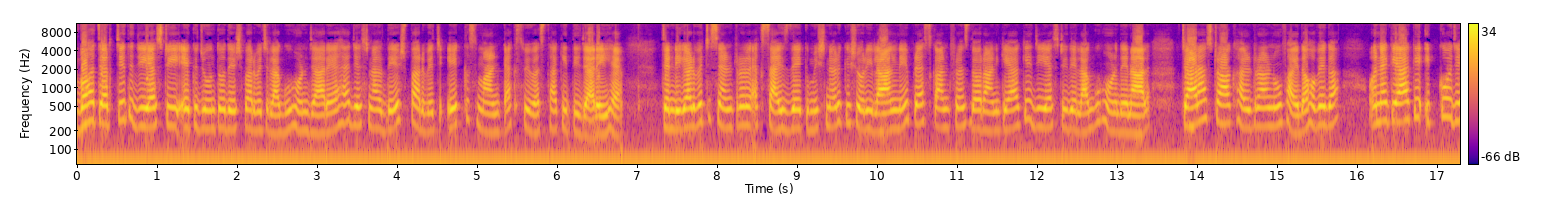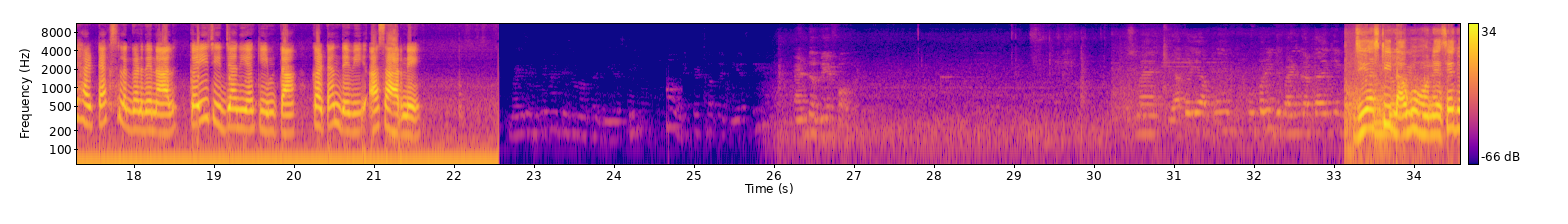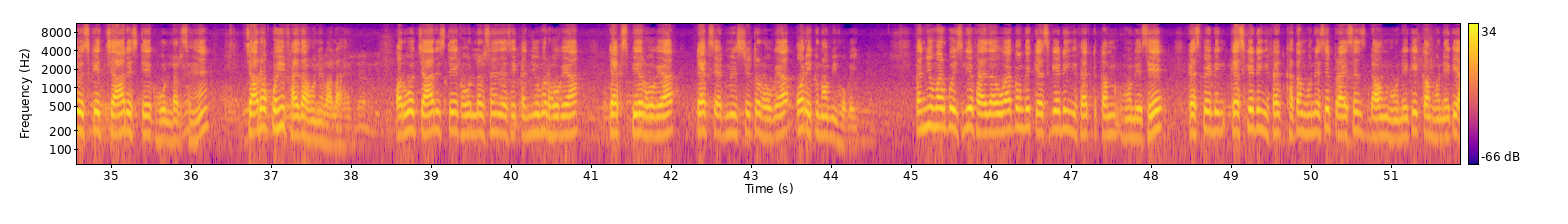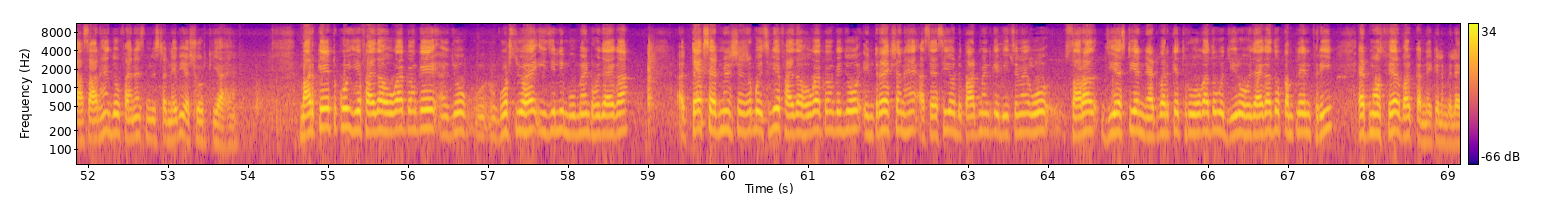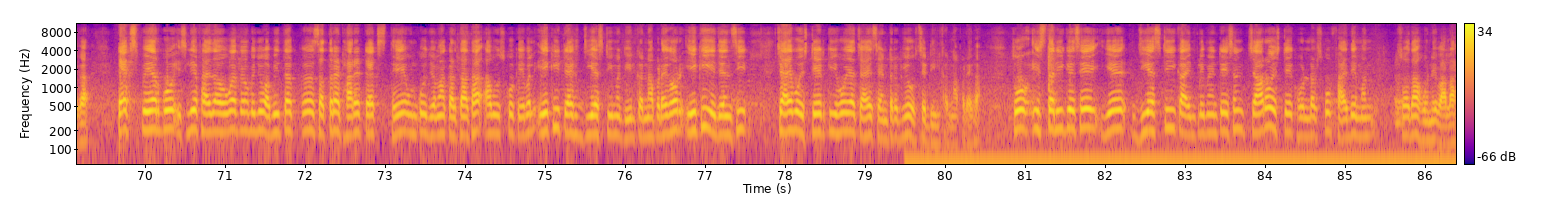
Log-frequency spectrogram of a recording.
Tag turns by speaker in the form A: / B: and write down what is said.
A: ਬਹੁਤ ਚਰਚਿਤ GST 1 ਜੂਨ ਤੋਂ ਦੇਸ਼ ਭਰ ਵਿੱਚ ਲਾਗੂ ਹੋਣ ਜਾ ਰਿਹਾ ਹੈ, ਜਿਸ ਨਾਲ ਦੇਸ਼ ਭਰ ਵਿੱਚ ਇੱਕ ਸਮਾਨ ਟੈਕਸ ਵਿਵਸਥਾ ਕੀਤੀ ਜਾ ਰਹੀ ਹੈ। ਚੰਡੀਗੜ੍ਹ ਵਿੱਚ ਸੈਂਟਰਲ ਐਕਸਾਈਜ਼ ਦੇ ਕਮਿਸ਼ਨਰ ਕਿਸ਼ੋਰੀ ਲਾਲ ਨੇ ਪ੍ਰੈਸ ਕਾਨਫਰੰਸ ਦੌਰਾਨ ਕਿਹਾ ਕਿ GST ਦੇ ਲਾਗੂ ਹੋਣ ਦੇ ਨਾਲ ਚਾਰਾਂ ਸਟਾਕ ਹੋਲਡਰਾਂ ਨੂੰ ਫਾਇਦਾ ਹੋਵੇਗਾ। ਉਹਨੇ ਕਿਹਾ ਕਿ ਇੱਕੋ ਜਿਹਾ ਟੈਕਸ ਲੱਗਣ ਦੇ ਨਾਲ ਕਈ ਚੀਜ਼ਾਂ ਦੀਆਂ ਕੀਮਤਾਂ ਘਟਣ ਦੇ ਵੀ ਆਸਾਰ ਨੇ।
B: And the way forward.
C: GST लागू होने से जो इसके चार स्टेक होल्डर्स हैं, चारों को ही फ़ायदा होने वाला है। और वो चार स्टेक होल्डर्स हैं, जैसे कंज्यूमर हो गया टैक्स पेयर हो गया टैक्स एडमिनिस्ट्रेटर हो गया और इकोनॉमी हो गई। कंज्यूमर को इसलिए फ़ायदा हुआ क्योंकि कैस्केडिंग इफ़ेक्ट कम होने से कैस्केडिंग कैस्केडिंग इफ़ेक्ट खत्म होने से प्राइसेस डाउन होने के, कम होने के आसार हैं, जो फाइनेंस मिनिस्टर ने भी अश्योर किया है। मार्केट को ये फ़ायदा होगा क्योंकि जो गुड्स जो है इजीली मूवमेंट हो जाएगा। टैक्स एडमिनिस्ट्रेटर को इसलिए फ़ायदा होगा क्योंकि जो इंटरेक्शन है असेसी और डिपार्टमेंट के बीच में, वो सारा जीएसटी एंड नेटवर्क के थ्रू होगा तो वो ज़ीरो हो जाएगा तो कंप्लेन फ्री एटमॉस्फेयर वर्क करने के लिए मिलेगा। टैक्स पेयर को इसलिए फ़ायदा होगा क्योंकि जो अभी तक सत्रह अठारह टैक्स थे, उनको जमा करता था, अब उसको केवल एक ही टैक्स जीएसटी में डील करना पड़ेगा और एक ही एजेंसी चाहे वो स्टेट की हो या चाहे सेंटर की हो, उससे डील करना पड़ेगा। तो इस तरीके से ये जीएसटी का इम्प्लीमेंटेशन चारों स्टेक होल्डर्स को फ़ायदेमंद, सौदा होने वाला है।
